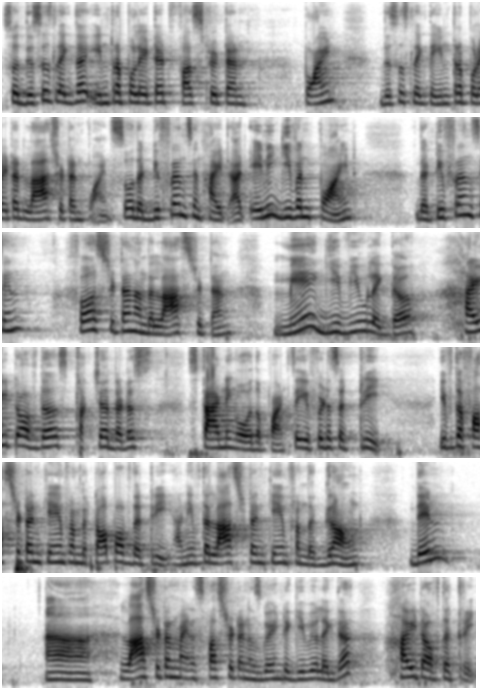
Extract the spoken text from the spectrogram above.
So, this is like the interpolated first return point this is like the interpolated last return point. So, the difference in height at any given point the difference in first return and the last return may give you like the height of the structure that is standing over the point. Say if it is a tree if the first return came from the top of the tree and if the last return came from the ground then uh, last return minus first return is going to give you like the height of the tree.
